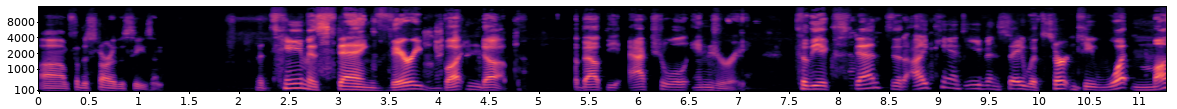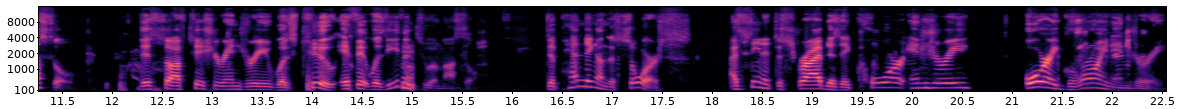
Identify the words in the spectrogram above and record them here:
um, for the start of the season? the team is staying very buttoned up about the actual injury to the extent that I can't even say with certainty what muscle this soft tissue injury was to, if it was even to a muscle. Depending on the source, I've seen it described as a core injury or a groin injury.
